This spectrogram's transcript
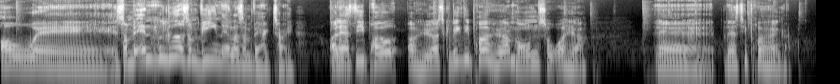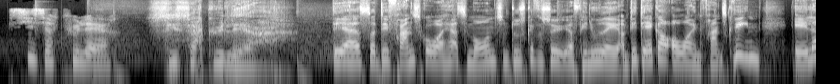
og øh, som enten lyder som vin eller som værktøj. Og lad os lige prøve at høre. Skal vi ikke lige prøve at høre morgens ord her? Øh, lad os lige prøve at høre en gang. Si circulaire. Si cirkulær. Det er altså det franske ord her til morgen, som du skal forsøge at finde ud af, om det dækker over en fransk vin eller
